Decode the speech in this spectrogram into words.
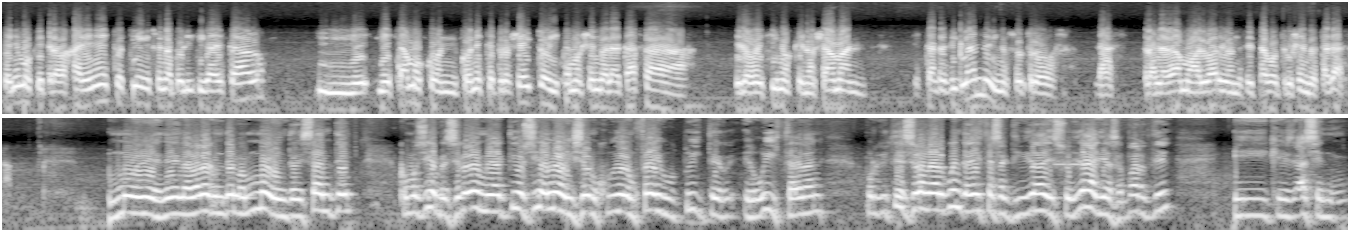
tenemos que trabajar en esto, tiene que ser una política de Estado y, estamos con, este proyecto y estamos yendo a la casa de los vecinos que nos llaman, están reciclando y nosotros las trasladamos al barrio donde se está construyendo esta casa. Muy bien, eh, la verdad que un tema muy interesante. Como siempre, se lo ven muy activo, síganlo a Guillermo Judeo en Facebook, Twitter o Instagram, porque ustedes se van a dar cuenta de estas actividades solidarias aparte y que hacen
